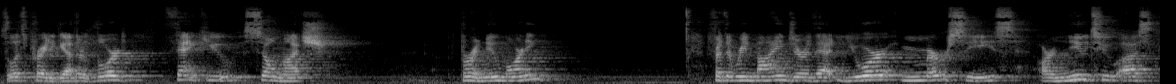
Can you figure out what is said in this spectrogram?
So let's pray together. Lord, thank you so much for a new morning, for the reminder that your mercies are new to us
